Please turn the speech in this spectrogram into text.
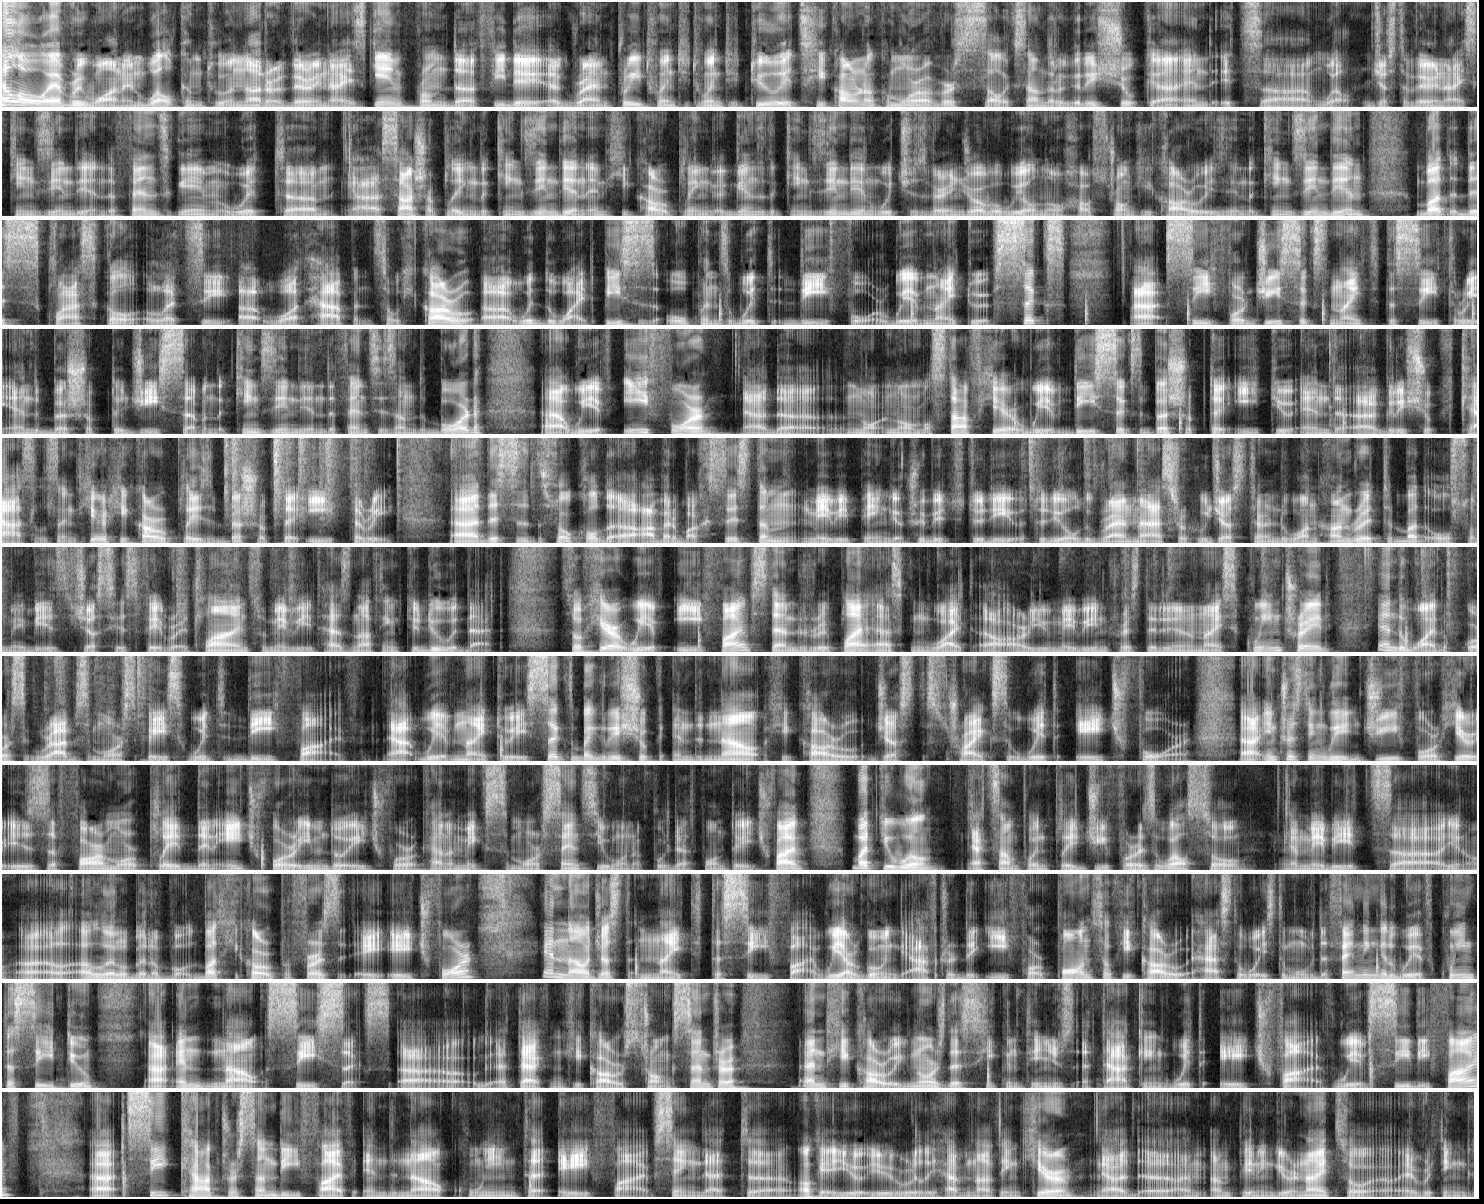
Hello everyone and welcome to another very nice game from the FIDE Grand Prix 2022. It's Hikaru Nakamura versus Alexander Grischuk uh, and it's, uh, well, just a very nice King's Indian defense game with um, uh, Sasha playing the King's Indian and Hikaru playing against the King's Indian, which is very enjoyable. We all know how strong Hikaru is in the King's Indian, but this is classical. Let's see uh, what happens. So Hikaru uh, with the white pieces opens with d4. We have knight to f6 uh, c4, g6, knight to c3, and bishop to g7. The king's Indian defense is on the board. Uh, we have e4, uh, the no normal stuff here. We have d6, bishop to e2, and uh, Grischuk castles. And here Hikaru plays bishop to e3. Uh, this is the so-called uh, Averbakh system, maybe paying a tribute to the to the old grandmaster who just turned 100, but also maybe it's just his favorite line, so maybe it has nothing to do with that. So here we have e5, standard reply, asking white, uh, are you maybe interested in a nice queen trade? And the white, of course, grabs more space with d5. Uh, we have knight to a6 by Grischuk, and now Hikaru just strikes with h4. Uh, interestingly, g4 here is far more played than h4, even though h4 kind of makes more sense. You want to push that pawn to h5, but you will at some point play g4 as well, so and maybe it's uh, you know a, a, little bit of both. But Hikaru prefers a h4, and now just knight to c5. We are going after the e4 pawn, so Hikaru has to waste a move defending it. We have queen to c2, uh, and now c6, uh, attacking Hikaru's strong center and Hikaru ignores this, he continues attacking with h5. We have cd5, uh, c captures on d5, and now queen to a5, saying that, uh, okay, you, you really have nothing here, uh, I'm, I'm pinning your knight, so uh, everything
